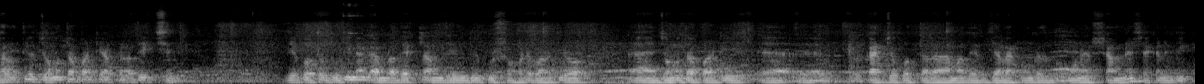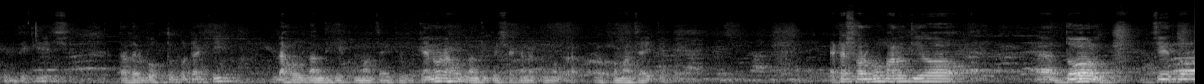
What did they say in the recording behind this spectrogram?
ভারতীয় জনতা পার্টি আপনারা দেখছেন যে গত দুদিন আগে আমরা দেখলাম যে উদয়পুর শহরে ভারতীয় জনতা পার্টির কার্যকর্তারা আমাদের জেলা কংগ্রেস ভবনের সামনে সেখানে বিক্ষোভ দেখিয়েছে। তাদের বক্তব্যটা কি? রাহুল গান্ধীকে ক্ষমা চাইতে হবে। কেন রাহুল গান্ধীকে সেখানে ক্ষমতা ক্ষমা চাইতে হবে? একটা সর্বভারতীয় দল, যে দল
